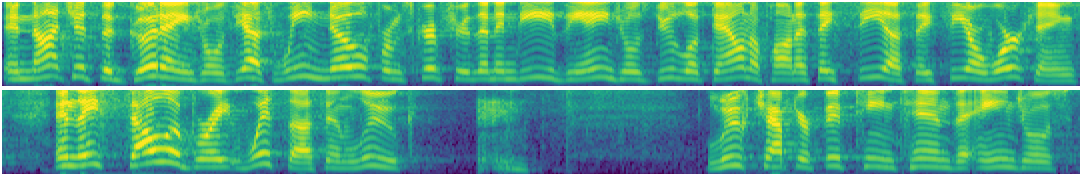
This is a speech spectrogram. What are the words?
And not just the good angels. Yes, we know from Scripture that indeed the angels do look down upon us. They see us, they see our workings, and they celebrate with us in Luke. Luke chapter 15 10, the angels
